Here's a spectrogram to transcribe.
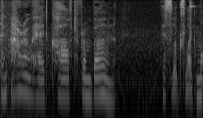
An arrowhead carved from bone. This looks like more.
